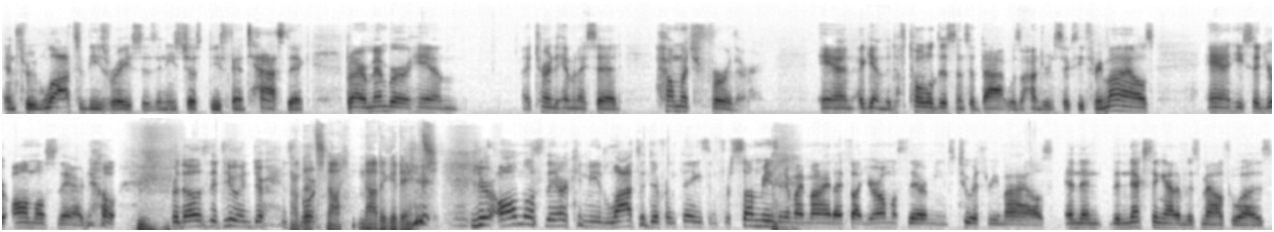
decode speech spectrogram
and through lots of these races, and he's just he's fantastic. But I remember him. I turned to him and I said, "How much further?" And again, the total distance at that was 163 miles and he said, "You're almost there." No, for those that do endurance, sports, that's not not a good answer. You're, you're, almost there can mean lots of different things, and for some reason in my mind, I thought "you're almost there" means two or three miles, and then the next thing out of his mouth was,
